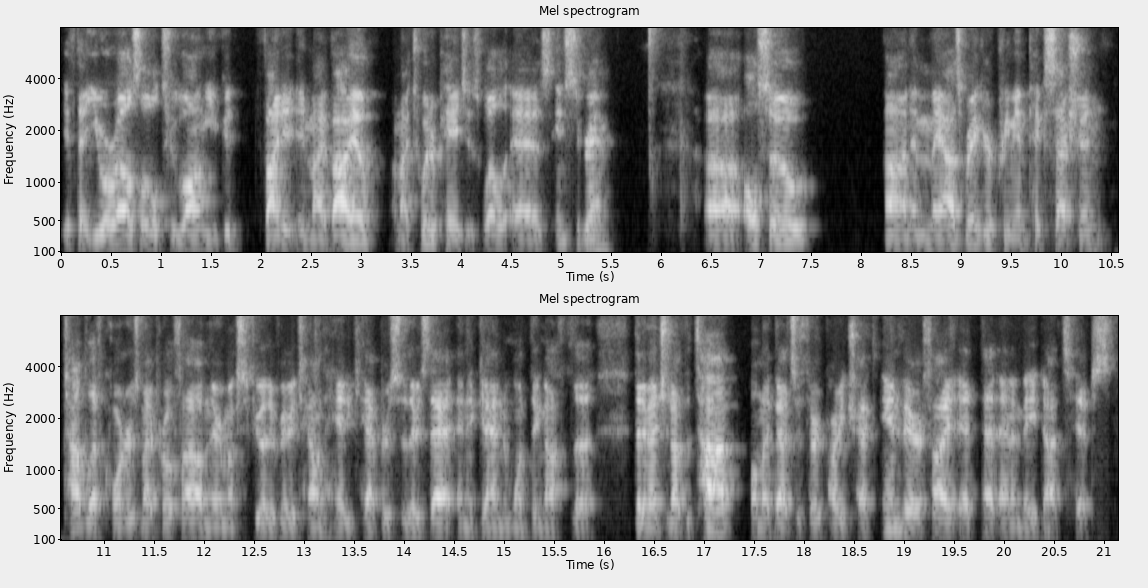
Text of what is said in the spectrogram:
if that URL is a little too long, you could find it in my bio on my Twitter page as well as Instagram. Uh, also on MMA Oddsbreaker premium pick section, top left corner is my profile. I'm there amongst a few other very talented handicappers. So there's that. And again, one thing off the that I mentioned off the top, all my bets are third party tracked and verified at, at MMA.tips.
